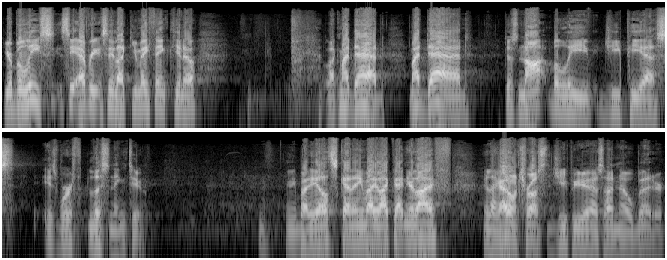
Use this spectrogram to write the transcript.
Your beliefs, see, every, see, like you may think, you know, like my dad, my dad does not believe GPS is worth listening to. Anybody else got anybody like that in your life? You're like, I don't trust the GPS. I know better.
